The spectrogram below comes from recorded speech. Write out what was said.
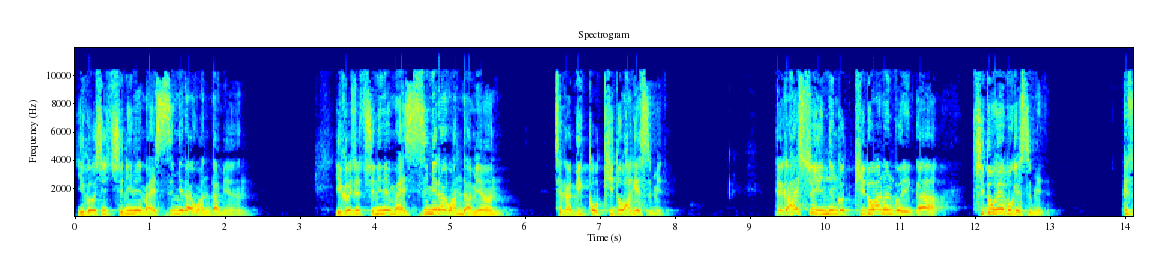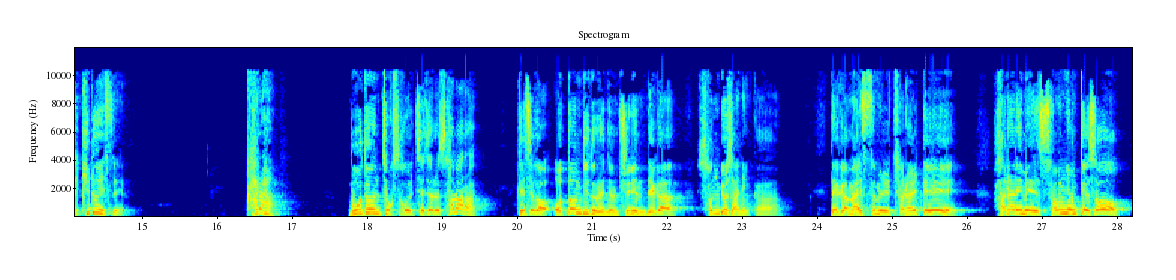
이것이 주님의 말씀이라고 한다면, 이것이 주님의 말씀이라고 한다면, 제가 믿고 기도하겠습니다. 내가 할 수 있는 것 기도하는 거니까 기도해 보겠습니다. 그래서 기도했어요. 가라! 모든 족속을 제자를 삼아라! 그래서 제가 어떤 기도를 했냐면, 주님, 내가 선교사니까, 내가 말씀을 전할 때 하나님의 성령께서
